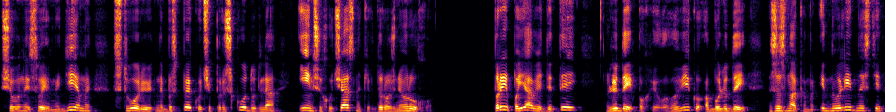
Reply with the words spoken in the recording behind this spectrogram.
що вони своїми діями створюють небезпеку чи перешкоду для інших учасників дорожнього руху. При появі дітей, людей похилого віку або людей з ознаками інвалідності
